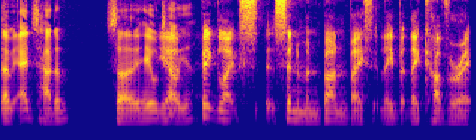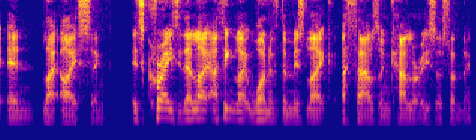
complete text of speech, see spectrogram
Ed's had them, so he'll tell you. Big like c- cinnamon bun basically, but they cover it in like icing. It's crazy. They're like I think like one of them is like a thousand calories or something.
